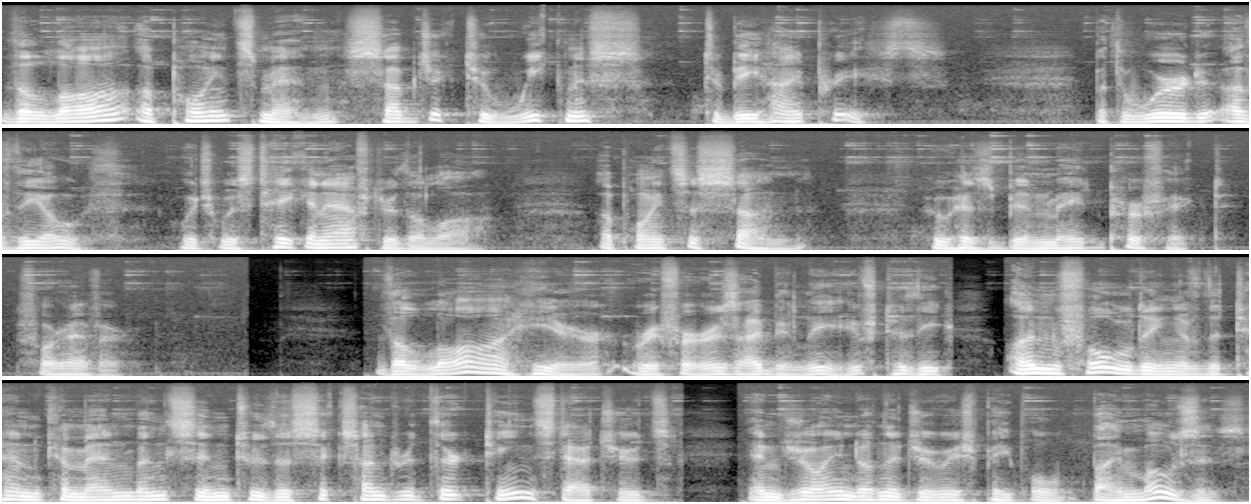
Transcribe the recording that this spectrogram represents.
The law appoints men subject to weakness to be high priests, but the word of the oath, which was taken after the law, appoints a son who has been made perfect forever. The law here refers, I believe, to the unfolding of the Ten Commandments into the 613 statutes enjoined on the Jewish people by Moses.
